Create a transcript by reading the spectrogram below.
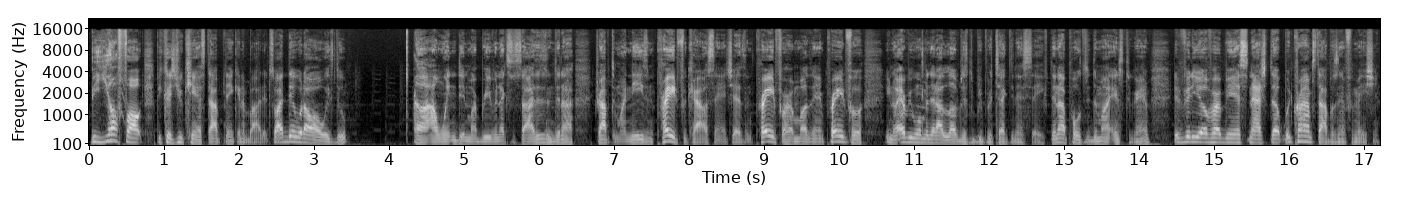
be your fault because you can't stop thinking about it. So I did what I always do. Uh, I went and did my breathing exercises, and then I dropped to my knees and prayed for Karol Sanchez, and prayed for her mother, and prayed for you know every woman that I love just to be protected and safe. Then I posted to my Instagram the video of her being snatched up with Crime Stoppers information.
